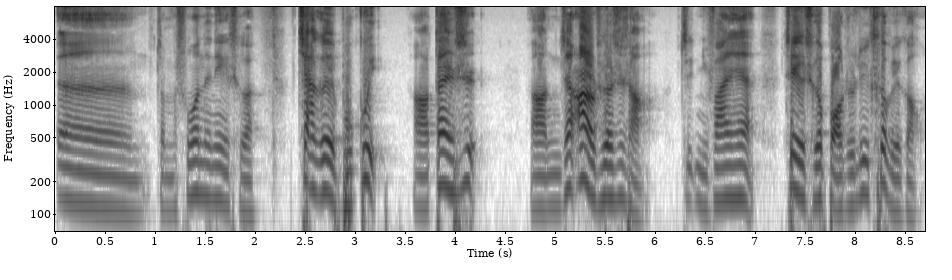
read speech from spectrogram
嗯，怎么说呢？那个车价格也不贵啊，但是啊，你在二手车市场。这你发现这个车保值率特别高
